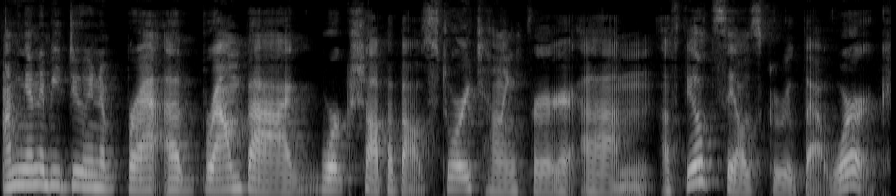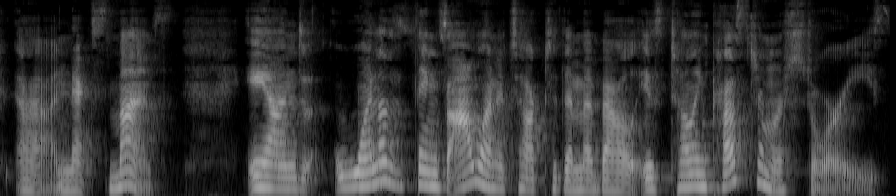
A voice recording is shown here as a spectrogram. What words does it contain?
I'm going to be doing a, bra- a, brown bag workshop about storytelling for um, a field sales group at work uh, next month. And one of the things I want to talk to them about is telling customer stories.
